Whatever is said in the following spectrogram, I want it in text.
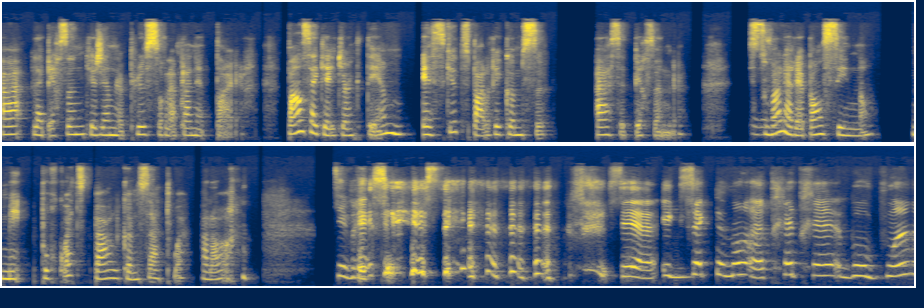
à la personne que j'aime le plus sur la planète Terre? Pense à quelqu'un que tu aimes. Est-ce que tu parlerais comme ça? À cette personne-là? Souvent, la réponse, c'est non. Mais pourquoi tu te parles comme ça à toi, alors? C'est vrai, c'est euh, exactement un très, très bon point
